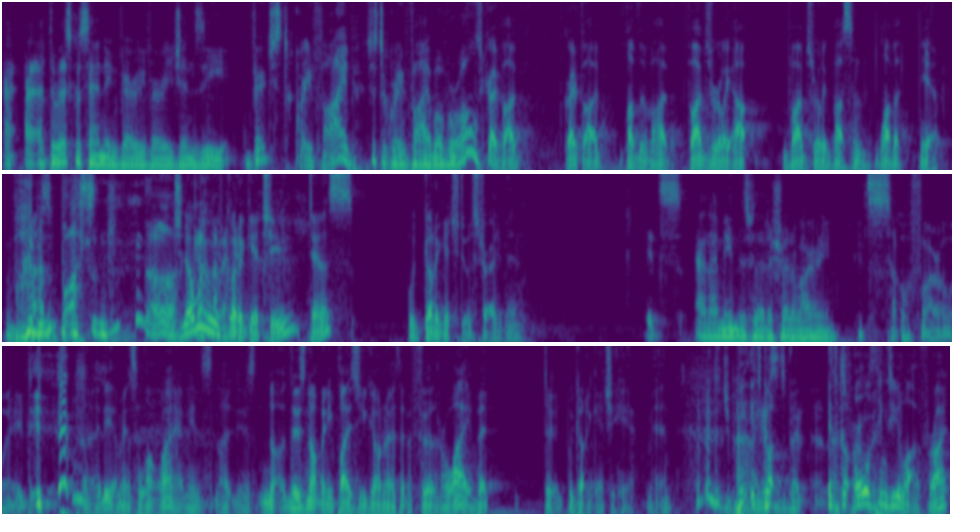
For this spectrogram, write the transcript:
uh, at the risk of sounding very, very Gen Z, very just a great vibe, just a great vibe overall. It's a great vibe. Great vibe. Love the vibe. Vibe's really up. Vibe's really bussing. Love it. Yeah. Vibe is busting. oh, Do you know where we've got to get you, Dennis? We've got to get you to Australia, man. It's and I mean this without a shred of irony. It's so far away, dude. No, it is. I mean, it's a long way. I mean, it's not, it's not, there's not many places you go on Earth that are further away, but dude, we've got to get you here, man. I've been to Japan. It's got, it's about. uh, it's got all away. the things you love, right?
